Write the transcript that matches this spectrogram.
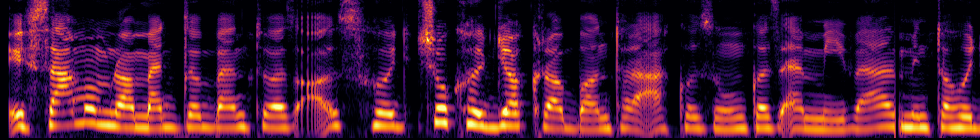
És számomra megdöbbentő az az, hogy sokkal gyakrabban találkozunk az MI-vel, mint ahogy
